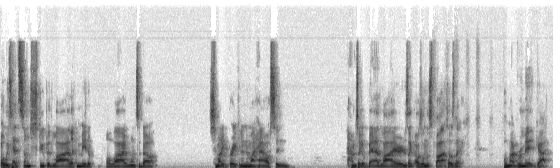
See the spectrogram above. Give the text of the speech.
always had some stupid lie. I like made up a lie once about somebody breaking into my house, and I was like a bad liar. And it was like I was on the spot. So I was like, oh, my roommate got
